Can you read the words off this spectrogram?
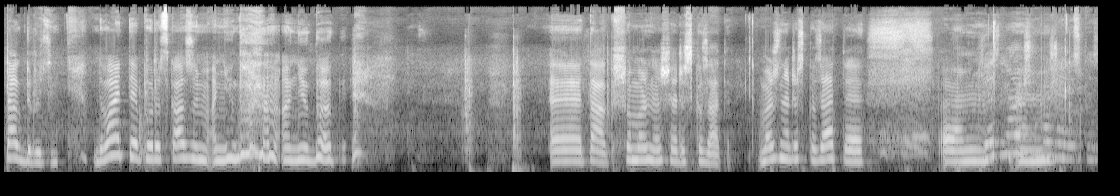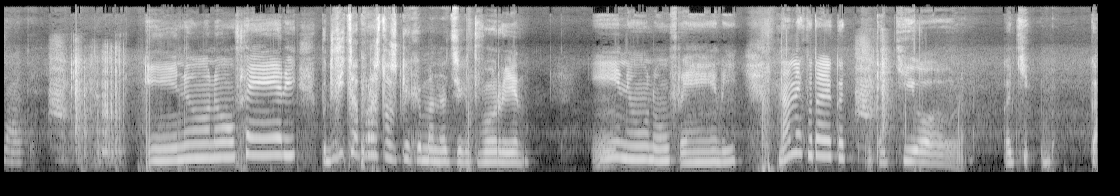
Так, друзі, давайте порозказуємо анекдоти. Е, так, що можна ще розказати? Можна розказати. Ем, Я знаю, що можна розказати. Іну фрері. Подивіться просто, скільки в мене цих тварин. Іну фрері. Нам не вистачає кат... катіора. Каті... Ка...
